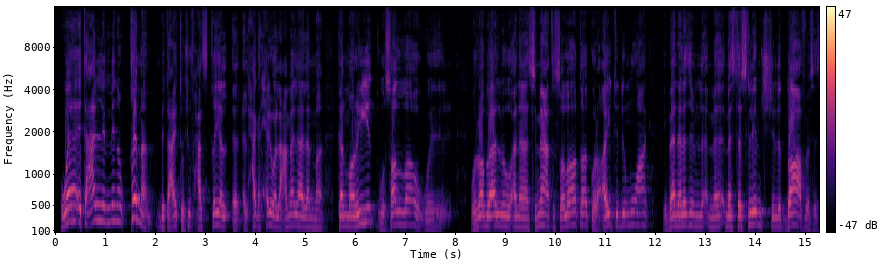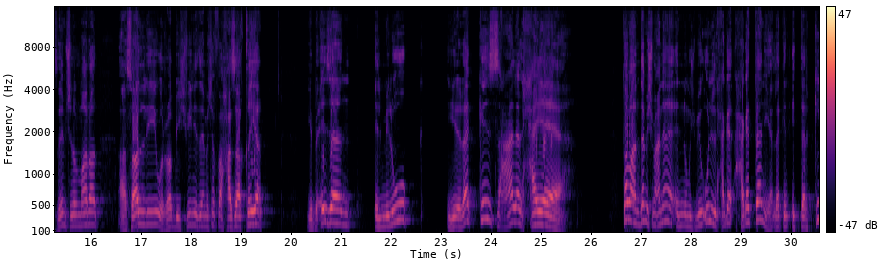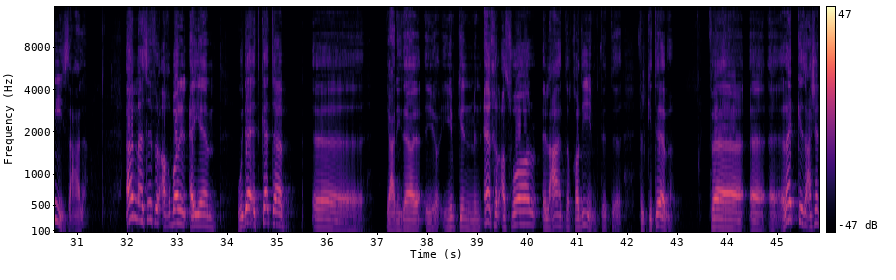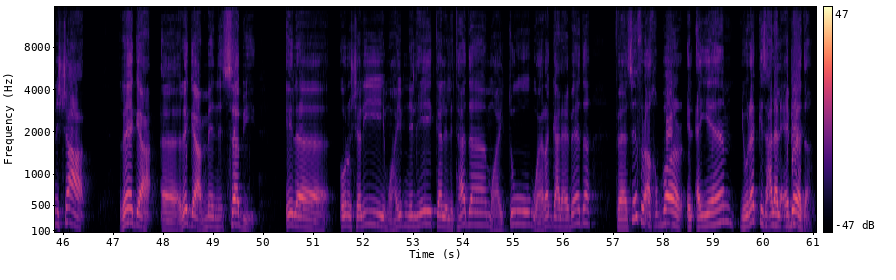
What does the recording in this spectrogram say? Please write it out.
واتعلم من القمم بتاعتهم. شوف حزقية الحاجة الحلوة اللي عملها لما كان مريض وصلى و... والرب قال له أنا سمعت صلاتك ورأيت دموعك يبقى أنا لازم ما ما استسلمش للضعف ما استسلمش للمرض أصلي والرب يشفيني زي ما شافها حزقية. يبقى إذا الملوك يركز على الحياة. طبعا ده مش معناه إنه مش بيقول الحاجات حاجات تانية لكن التركيز على. أما سفر أخبار الأيام وده اتكتب آه يعني ده يمكن من آخر اسفار العهد القديم في في الكتابة. فركز عشان الشعب راجع آه رجع من السبي إلى أورشليم وهيبني الهيكل اللي اتهدم وهيتوب وهيرجع العبادة. فسفر أخبار الأيام يركز على العبادة.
